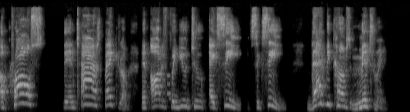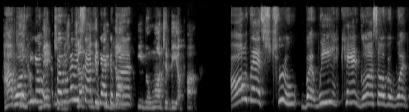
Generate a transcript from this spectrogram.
across the entire spectrum in order for you to exceed, succeed. That becomes mentoring. How well, can you, know, but let me stop you, Dr. Bond. Even want to be a part all that's true, but we can't gloss over what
